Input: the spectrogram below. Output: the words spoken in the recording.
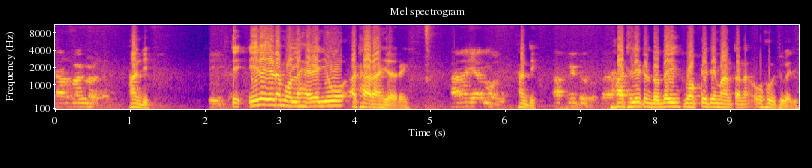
ਚਾਰ ਭਾਗ ਮਿਲਦਾ ਹਾਂਜੀ। ਠੀਕ ਤੇ ਇਹਦਾ ਜਿਹੜਾ ਮੁੱਲ ਹੈਗਾ ਜੀ ਉਹ 18000 ਹੈ ਜੀ। 18000 ਮੁੱਲ। ਹਾਂਜੀ। 8 ਲੀਟਰ ਦੁੱਧ 8 ਲੀਟਰ ਦੁੱਧ ਹੈ ਜੀ ਮੌਕੇ ਤੇ ਮਾਨਤਾ ਨਾ ਉਹ ਹੋ ਜਾਊਗਾ ਜੀ।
